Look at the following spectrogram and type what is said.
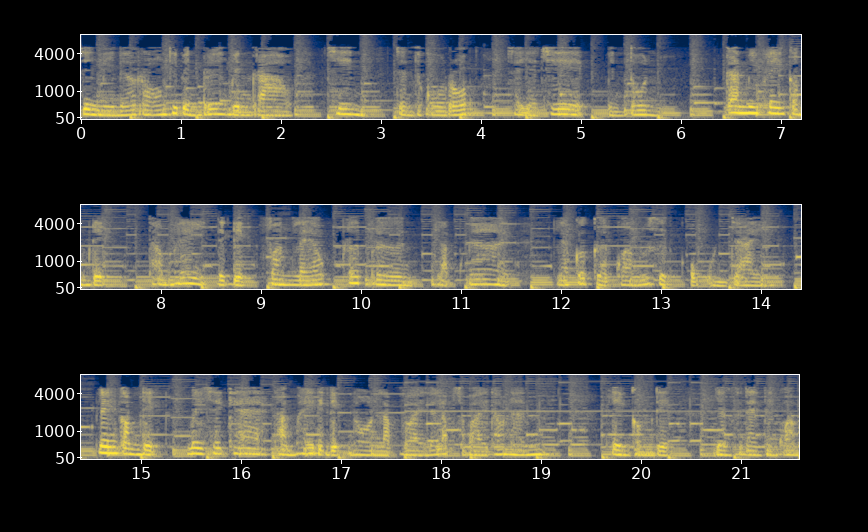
จึงมีเนื้อร้องที่เป็นเรื่องเป็นราว เช่น จันทโกรบชัยเชษเป็นต้น การมีเพลงกล่อมเด็กทำให้เด็กๆฟังแล้วเพลิดเพลิน หลับง่าย และก็เกิดความรู้สึกอบอุ่นใจ เพลงกล่อมเด็กไม่ใช่แค่ทำให้เด็กๆ นอนหลับไวและหลับสบายเท่านั้น เพลงกล่อมเด็กยังแสดงถึงความ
